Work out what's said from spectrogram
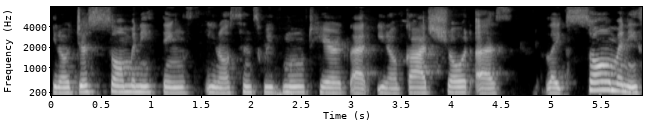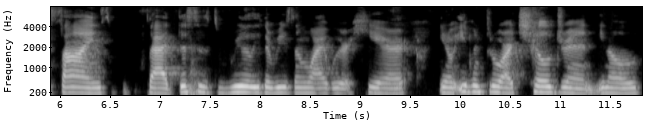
you know just so many things you know since we've moved here that you know god showed us like so many signs that this is really the reason why we're here. You know even through our children you know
